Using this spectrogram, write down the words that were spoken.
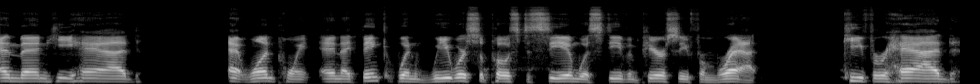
And then he had at one point, and I think when we were supposed to see him with Stephen Pearcy from Ratt, Kiefer had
